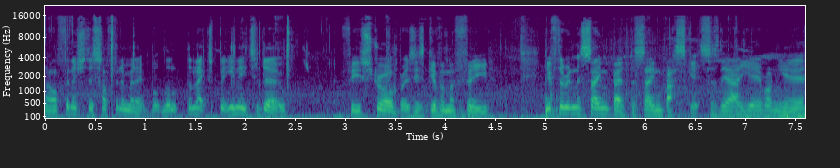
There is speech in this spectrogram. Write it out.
Now I'll finish this off in a minute, but the, the next bit you need to do for your strawberries is give them a feed. If they're in the same bed, the same baskets as they are year on year,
